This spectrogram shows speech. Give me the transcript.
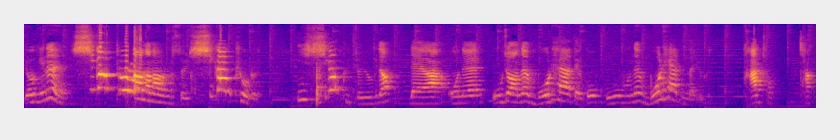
여기는 시간표를 하나 나눠줬어요. 시간표를. 이 시간표 있죠. 여기다 내가 오늘 오전은 뭘 해야 되고 오후는 뭘 해야 된다. 여기 다 적, 작,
